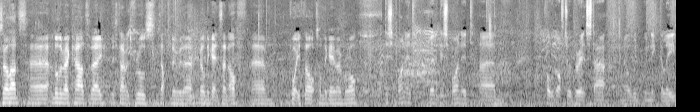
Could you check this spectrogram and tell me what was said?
So lads, uh, another red card today. This time it's for us this afternoon with uh, Milner getting sent off. Um, what are your thoughts on the game overall? Disappointed, really disappointed. Um, thought we got off to a great start. You know, we, we nicked the lead.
